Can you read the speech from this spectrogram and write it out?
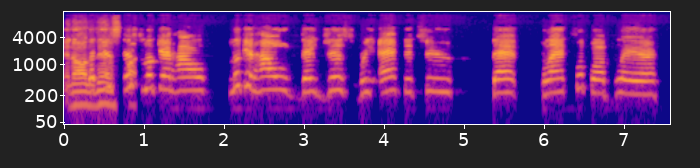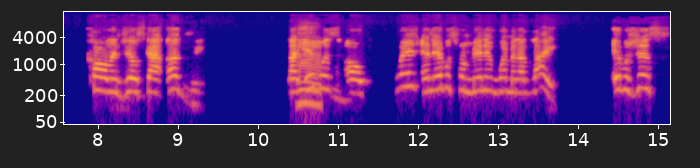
and all but of them. Just, look at how look at how they just reacted to that black football player calling Jill Scott ugly. Like mm. it was a win, and it was for men and women alike. It was just,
